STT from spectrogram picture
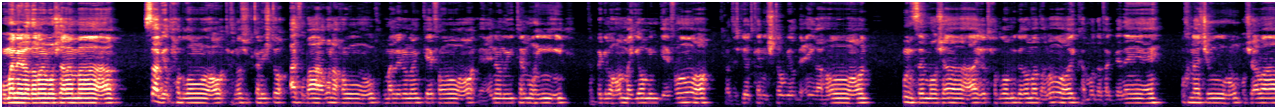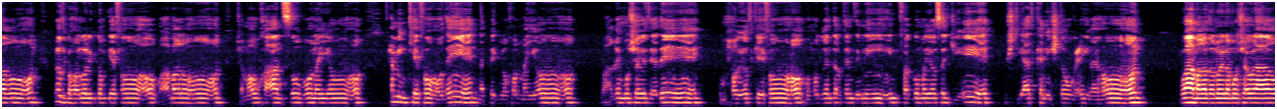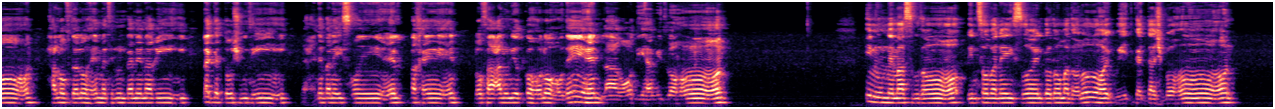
ومن إلى ضلال مشلما سابيض حضو تخنشت كنشتو أثبار نحو مللنا كيفو لعنا نيت المهي تبق لهم يوم كيفو فتشكيت كنشتو يضعي غهون ونسى موشا يتحضو من قدوم ضنوي كمو دفقده וכנשוהם ושמרון, לא תגהון לא לקדום כפו, ואמר להם, שמעוך עד סורבון היו, חמין כפו עודן, נפק לכל מיו, וערי משה את ידי, محويات كيفهم وحود غندر تنزمنين فقوما يوسا جي ايه وشتيات كان يشتوق عيره هون ואמר אדוני למשה ולאהרון, חלוף דלו המה תנון בממרי, בגדושותי, לכן בני ישראל, בכן, לא פעלו להיות גהולו הודיהן, להרודי הבדלוהון. אינון נמסרותו, למצוא בני ישראל גודום אדוני, ויתקדש בוהון.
